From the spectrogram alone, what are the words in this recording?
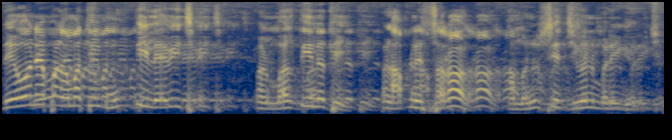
દેવોને પણ આમાંથી મુક્તિ લેવી છે. પણ મળતી નથી. પણ આપણે સરળ આ મનુષ્ય જીવન મળી ગયું છે.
